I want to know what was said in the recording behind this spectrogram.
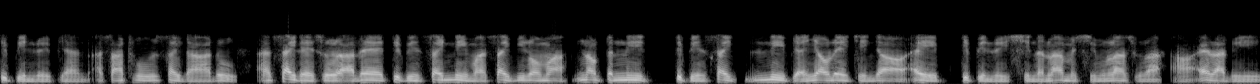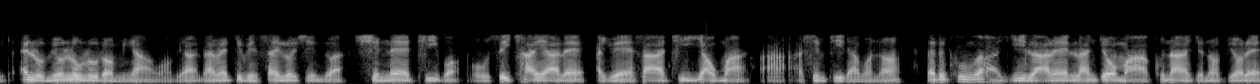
တစ်ပင်တွေပြန်အစားထိုးစိုက်တာတို့အစိုက်တယ်ဆိုတာနဲ့တစ်ပင်စိုက်နေမှာစိုက်ပြီးတော့မှနောက်တစ်နေ့ တစ်ပင်စိုက်နေပြန်ရောက်တဲ့အချိန်ကျတော့အဲ့တစ်ပင်တွေရှင်လားမရှိဘူးလားဆိုတာအာအဲ့ဒါဒီအဲ့လိုမျိုးလုပ်လို့တော့မရဘူးပေါ့ဗျာဒါပေမဲ့တစ်ပင်စိုက်လို့ရှိရင်သူကရှင်တဲ့အထိပေါ့ဟိုစိတ်ချရတဲ့အရွယ်အစားအထိရောက်မှအာအဆင်ပြေတာပေါ့နော်နောက်တစ်ခုကရေလာတဲ့လမ်းကြောမှာခုနကကျွန်တော်ပြောတဲ့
